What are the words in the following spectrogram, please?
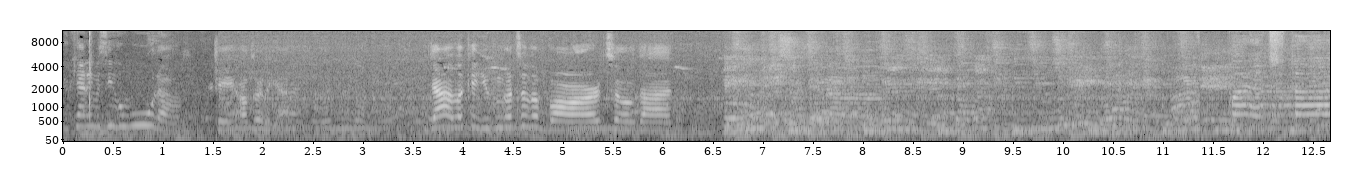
You can't even see the water. Gee, I'll do it again. Yeah, look at you can go to the bar so that I'm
